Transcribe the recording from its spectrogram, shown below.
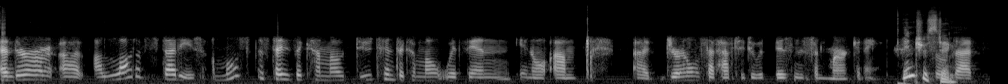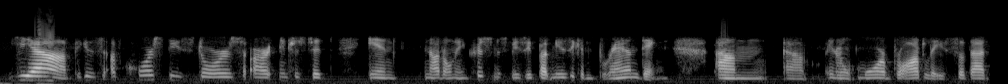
and there are uh, a lot of studies. Most of the studies that come out do tend to come out within, you know, um, uh, journals that have to do with business and marketing. Interesting. So that, yeah, because of course these stores are interested in not only in Christmas music but music and branding, um, uh, you know, more broadly. So that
